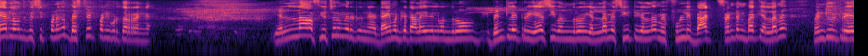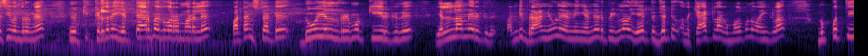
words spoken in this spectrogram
நேரில் வந்து விசிட் பண்ணுங்கள் பெஸ்ட் ரேட் பண்ணி கொடுத்துட்றேங்க எல்லா ஃபியூச்சரும் இருக்குங்க. டைமண்ட் கட் அலைவில் வந்துடும் வென்டிலேட்டர் ஏசி வந்துடும் எல்லாமே சீட்டு எல்லாமே fully back front and back எல்லாமே வென்டிலேட்டர் ஏசி வந்துருங்க. இது கிட்டத்தட்ட எட்டு ஏர் பேக் வர model button start dual remote key இருக்குது. எல்லாமே இருக்குது. வண்டி பிராண்ட் நியூவில் நீங்கள் என்ன எடுப்பீங்களோ ஏ டு ஜெட் அந்த கேட்லாக் முதற்கொண்டு வாங்கிக்கலாம். முப்பத்தி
